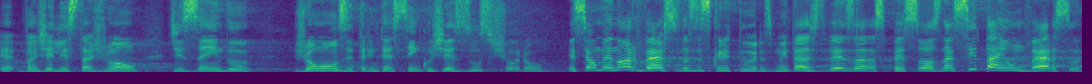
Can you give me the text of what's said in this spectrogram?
evangelista João dizendo, João 11:35, Jesus chorou. Esse é o menor verso das Escrituras. Muitas vezes as pessoas, né, cita aí um verso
